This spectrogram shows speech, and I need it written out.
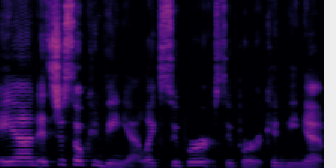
and it's just so convenient. Like, super, super convenient.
